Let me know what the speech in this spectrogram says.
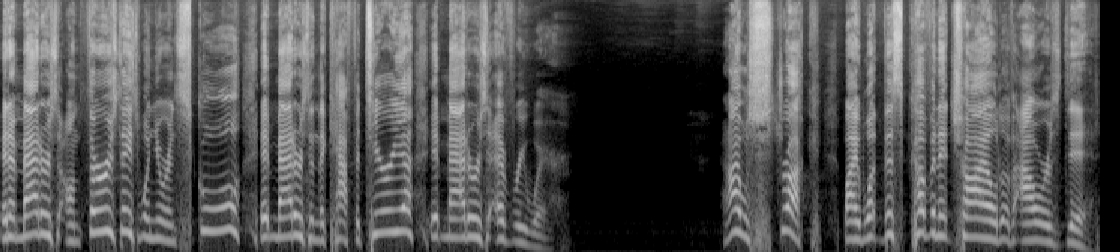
and it matters on Thursdays when you're in school, it matters in the cafeteria, it matters everywhere. And I was struck by what this covenant child of ours did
